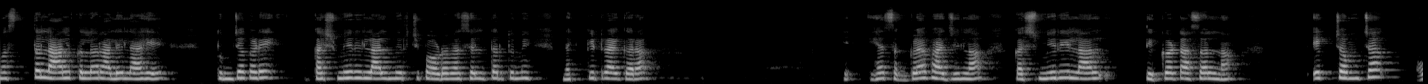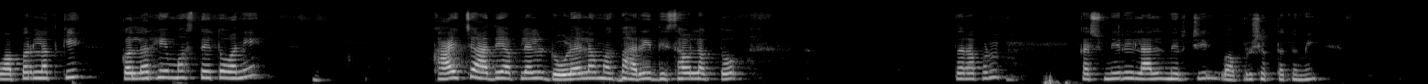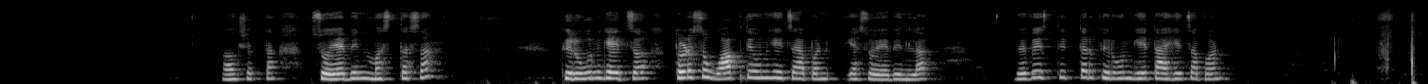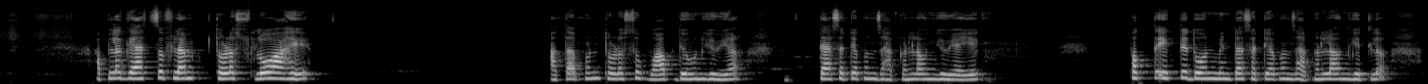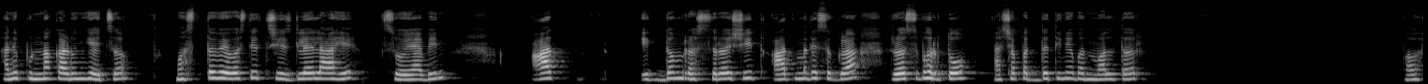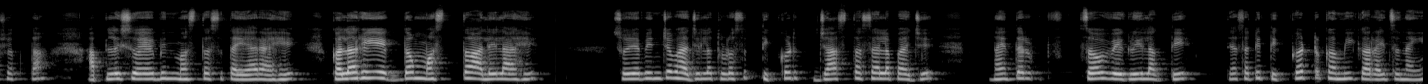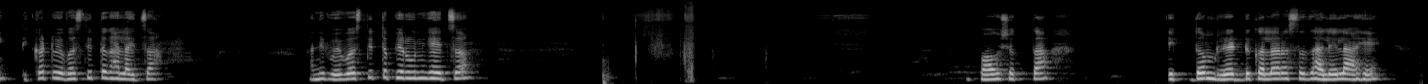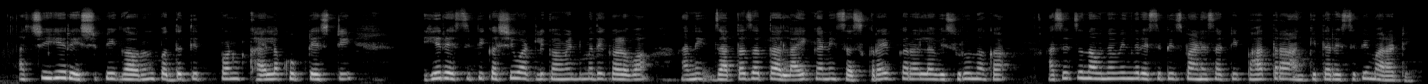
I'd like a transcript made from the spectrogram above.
मस्त लाल कलर आलेला आहे. तुमच्याकडे काश्मीरी लाल मिरची पावडर असेल तर तुम्ही नक्की ट्राय करा. ह्या सगळ्या भाजीला काश्मीरी लाल तिखट असाल ना एक चमचा वापरलात की कलरही मस्त येतो आणि खायच्या आधी आपल्याला डोळ्याला म भारी दिसावं लागतो. तर आपण काश्मीरी लाल मिरची वापरू शकता तुम्ही. पाहू शकता. सोयाबीन मस्त असा फिरवून घ्यायचं. थोडंसं वाफ देऊन घ्यायचं आहे आपण या सोयाबीनला. व्यवस्थित तर फिरवून घेत आहेच आपण. आपला गॅसचं फ्लॅम थोडा स्लो आहे. आता आपण थोडंसं वाफ देऊन घेऊया. त्यासाठी आपण झाकण लावून घेऊया एक. फक्त एक ते दोन मिनटासाठी आपण झाकण लावून घेतलं आणि पुन्हा काढून घ्यायचं. मस्त व्यवस्थित शिजलेलं आहे. सोयाबीन. आत एकदम रसरशीत आतमध्ये सगळा रस भरतो. अशा पद्धतीने बनवाल तर? पाहू शकता? आपले सोयाबीन मस्त असं तयार आहे. कलरही एकदम मस्त आलेला आहे. सोयाबीनच्या भाजीला थोडंसं तिखट जास्त असायला पाहिजे. नाहीतर चव वेगळी लागते. त्यासाठी तिखट कमी करायचं नाही. तिखट व्यवस्थित घालायचा. आणि व्यवस्थित फिरवून घ्यायचं. पाहू शकता. एकदम रेड कलर असं झालेला आहे. अशी ही रेसिपी गावरून पद्धतीत पण खायला खूप टेस्टी ही रेसिपी कशी वाटली कमेंटमध्ये कळवा. आणि जाता जाता लाईक आणि सबस्क्राईब करायला विसरू नका. असेच नवनवीन रेसिपीज पाहण्यासाठी पाहत राहा. अंकिता रेसिपी मराठी.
